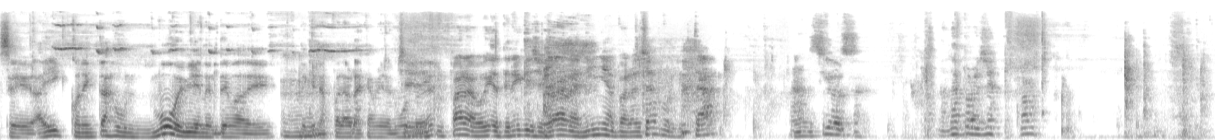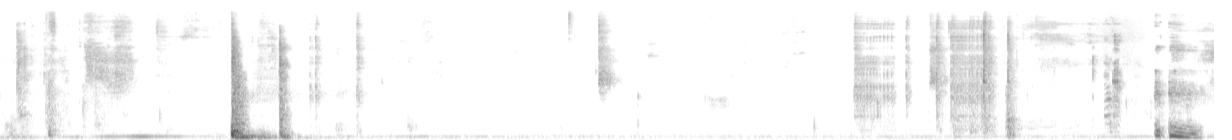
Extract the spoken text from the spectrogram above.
Se- ahí conectás un, muy bien el tema de, de que las palabras cambian el mundo, Che, ¿eh? disculpara, voy a tener que llevar a la niña para allá porque está ansiosa. Anda para allá. vamos.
